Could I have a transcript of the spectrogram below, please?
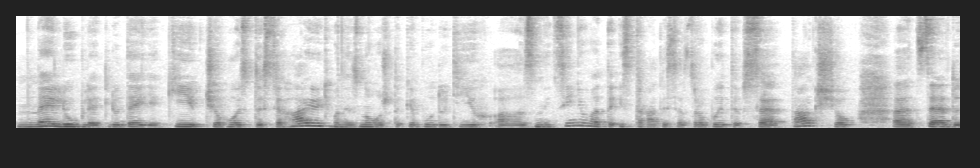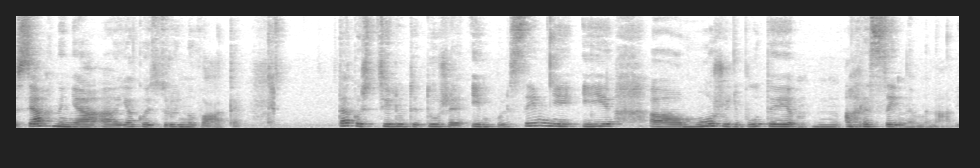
не люблять людей, які чогось досягають. Вони знову ж таки будуть їх е, знецінювати і старатися зробити все так, щоб е, це досягнення е, якось зруйнувати. Також ці люди дуже імпульсивні і е, можуть бути агресивними навіть.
